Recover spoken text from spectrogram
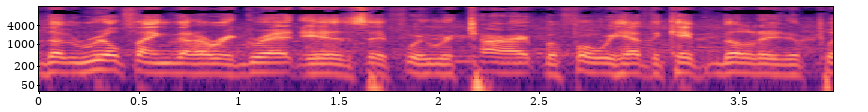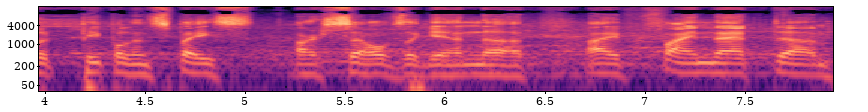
The real thing that I regret is if we retire before we have the capability to put people in space ourselves again. Uh, I find that um,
